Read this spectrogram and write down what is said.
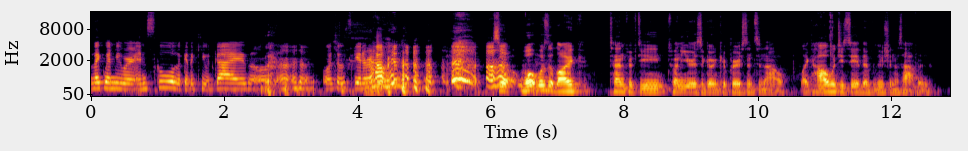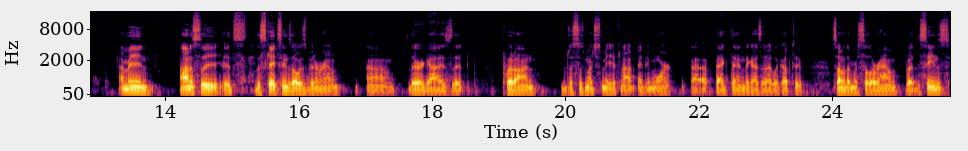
like when we were in school, look at the cute guys, and all watch them skate around. So what was it like 10, 15, 20 years ago in comparison to now? Like how would you say the evolution has happened? I mean, honestly, it's the skate scene's always been around. Um, there are guys that put on just as much as me, if not maybe more, uh, back then. The guys that I look up to, some of them are still around, but the scenes.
